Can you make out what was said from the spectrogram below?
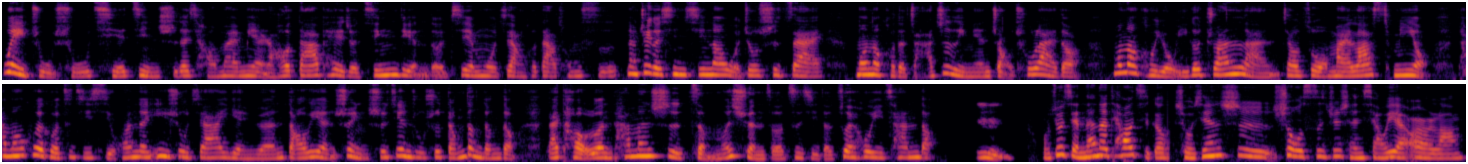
未煮熟且紧实的荞麦面，然后搭配着经典的芥末酱和大葱丝。那这个信息呢，我就是在 Monaco 的杂志里面找出来的。Monaco 有一个专栏叫做 My Last Meal，他们会和自己喜欢的艺术家、演员、导演、摄影师、建筑师等等等等来讨论他们是怎么选择自己的最后一餐的。嗯，我就简单的挑几个，首先是寿司之神小野二郎。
